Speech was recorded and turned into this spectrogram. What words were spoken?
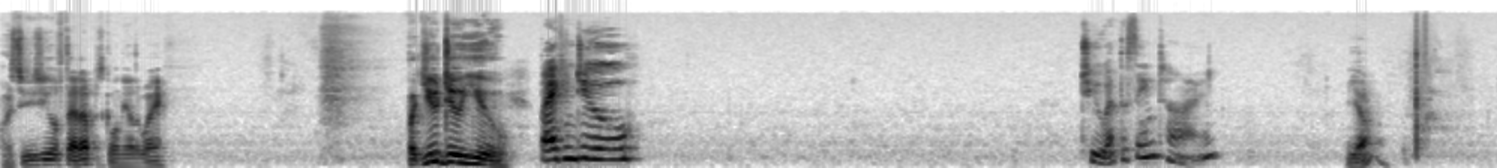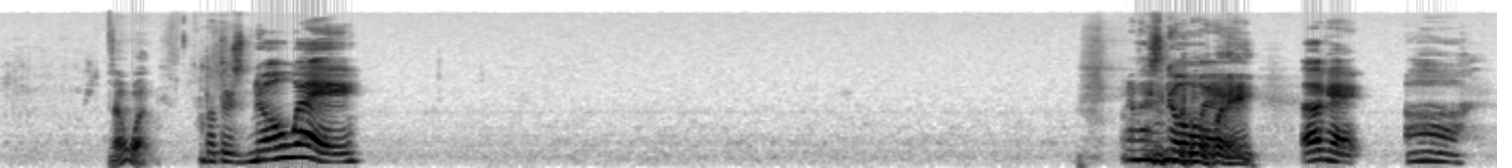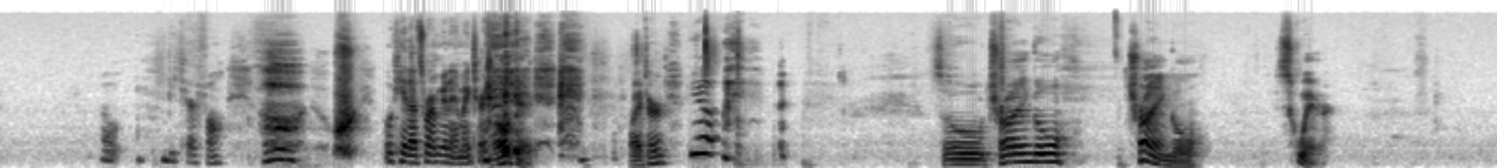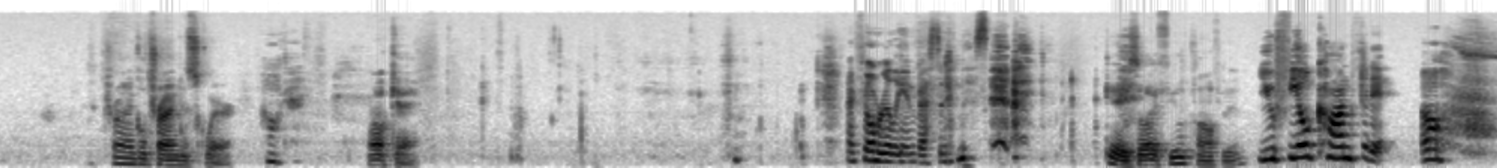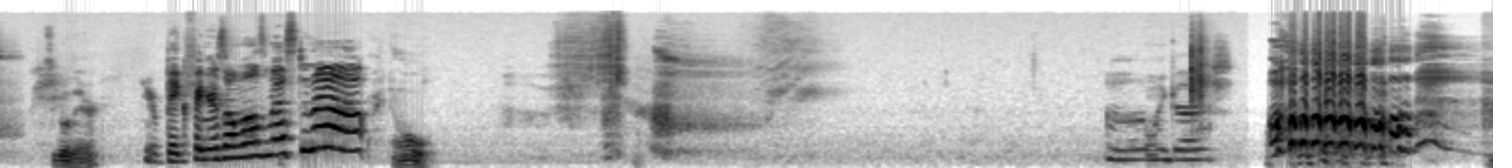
As soon as you lift that up, it's going the other way. But you do you. But I can do two at the same time. Yeah. Now what? But there's no way. There's no, way. Okay. Oh. Be careful. Oh. Okay, that's where I'm gonna end my turn. Okay. My turn. yeah. So triangle, triangle, square. Triangle, triangle, square. Okay. Okay. I feel really invested in this. Okay, so I feel confident You feel confident. Oh, to go there. Your big fingers almost messed it up. No. Oh my gosh. Oh,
